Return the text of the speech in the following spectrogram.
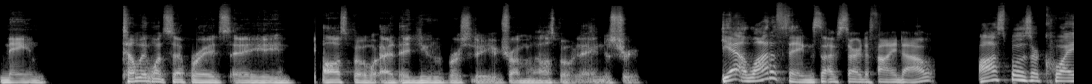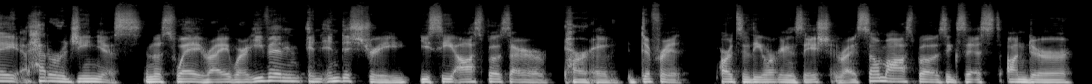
name. Tell me what separates a OSPO at a university from an OSPO at an industry. Yeah, a lot of things I've started to find out. OSPOs are quite heterogeneous in this way, right? Where even in industry, you see OSPOs that are part of different parts of the organization, right? Some OSPOs exist under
